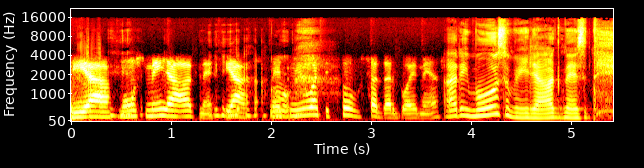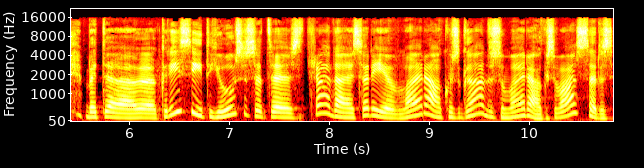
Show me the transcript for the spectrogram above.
Jā, mūsu mīļā Agnēs. Jā, jā. Mēs ļoti tuvu sadarbojamies. Arī mūsu mīļā Agnēs. Bet, uh, Krisīti, jūs esat strādājis arī vairākus gadus un vairākus vasaras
